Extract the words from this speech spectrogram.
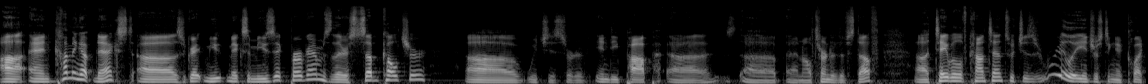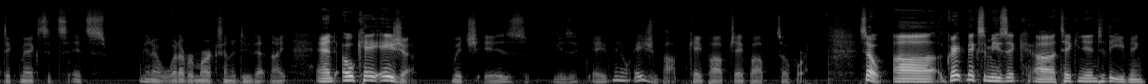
Uh, and coming up next uh, is a great mu- mix of music programs. There's Subculture, uh, which is sort of indie pop uh, uh, and alternative stuff. Uh, Table of Contents, which is a really interesting eclectic mix. It's it's you know whatever Mark's going to do that night. And OK Asia, which is music, you know, Asian pop, K-pop, J-pop, so forth. So, uh, great mix of music uh, taking you into the evening,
